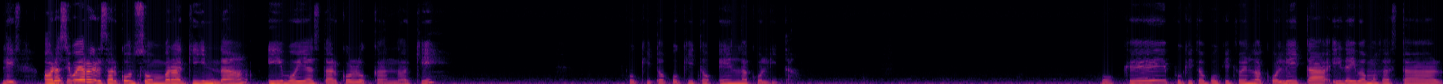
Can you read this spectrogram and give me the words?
Listo. Ahora sí voy a regresar con sombra guinda y voy a estar colocando aquí. Poquito a poquito en la colita. Ok, poquito a poquito en la colita y de ahí vamos a estar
